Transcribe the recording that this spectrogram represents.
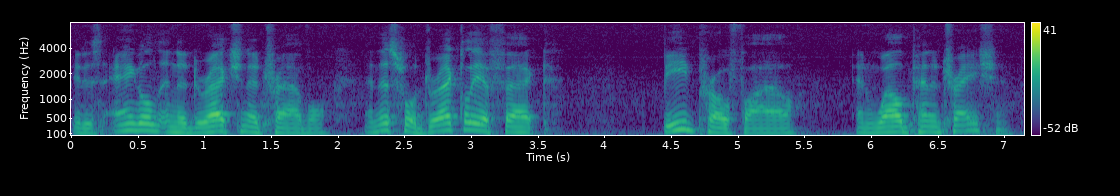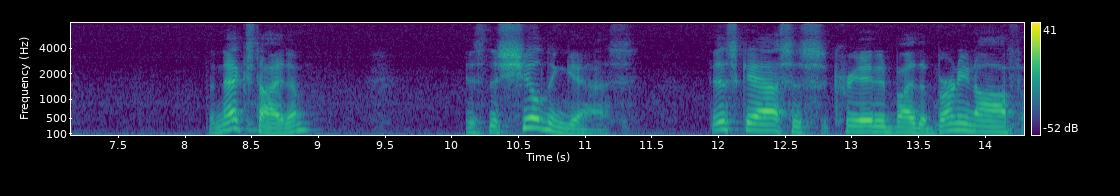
It is angled in the direction of travel and this will directly affect bead profile and weld penetration. The next item is the shielding gas. This gas is created by the burning off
